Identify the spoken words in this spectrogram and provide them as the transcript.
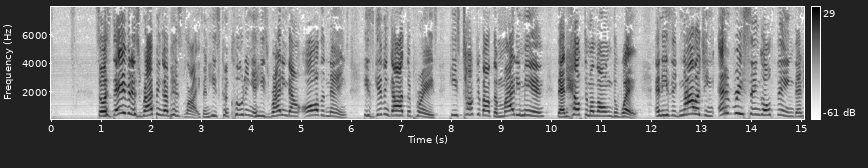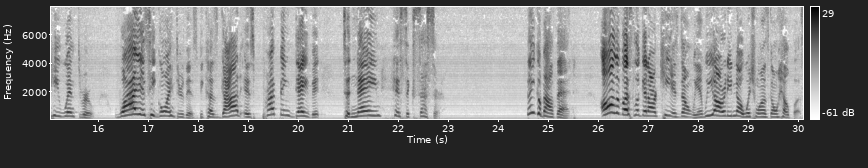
So, as David is wrapping up his life and he's concluding and he's writing down all the names, he's giving God the praise. He's talked about the mighty men that helped him along the way. And he's acknowledging every single thing that he went through. Why is he going through this? Because God is prepping David to name his successor. Think about that. All of us look at our kids, don't we? And we already know which one's going to help us.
